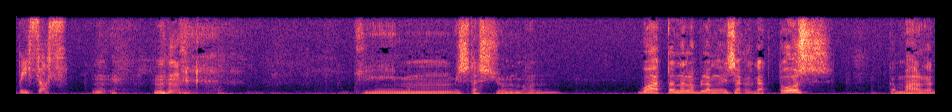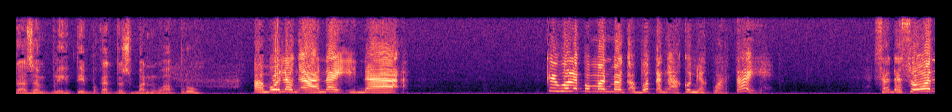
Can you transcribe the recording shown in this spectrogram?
pesos. Si Ma'am Istasyon man. Buhatan na lang lang isa kagatos. Kamahal nga dasang pliti pagkatos banwa pro. Amo lang anay, ina. Kay wala pa man mag-abot ang akon nga kwarta eh. Sa dason,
